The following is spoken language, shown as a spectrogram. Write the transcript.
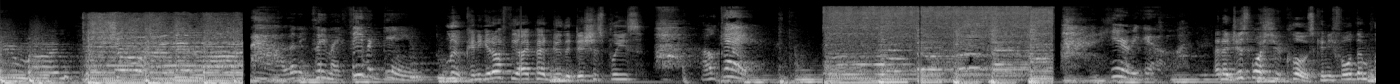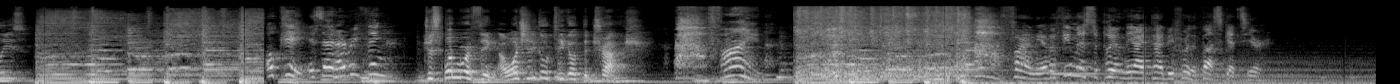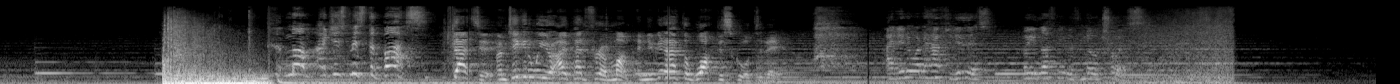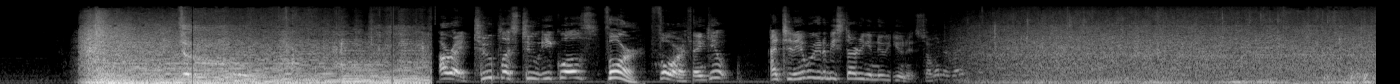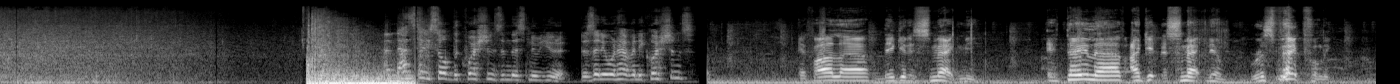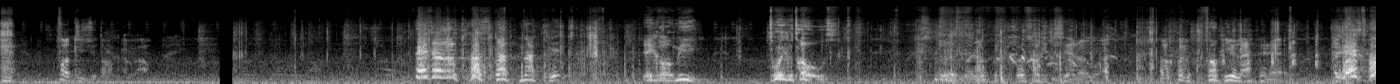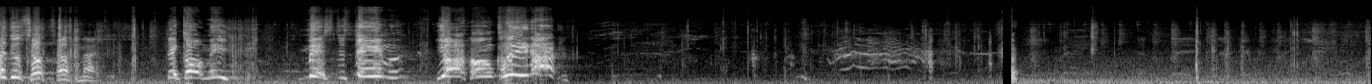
Luke, can you get off the iPad and do the dishes, please? Okay. Here we go. And I just washed your clothes. Can you fold them, please? Okay, is that everything? Just one more thing. I want you to go take out the trash. Fine. Fine, we have a few minutes to play on the iPad before the bus gets here. Mom, I just missed the bus. That's it. I'm taking away your iPad for a month, and you're gonna have to walk to school today. I didn't want to have to do this, but you left me with no choice. Alright, 2 plus 2 equals? 4. 4, thank you. And today we're gonna be starting a new unit, so I'm gonna write. That's how you solve the questions in this new unit. Does anyone have any questions? If I laugh, they get to smack me. If they laugh, I get to smack them respectfully. Fuck is you talking about? My kid. They go me. Twinkle toes. Don't fucking shut up. What the fuck you laughing at? That's how you so tough, man. They call me Mr. Steamer, your home cleaner.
